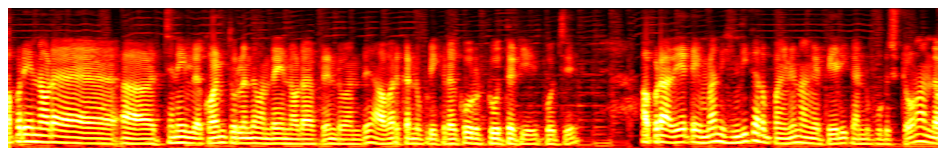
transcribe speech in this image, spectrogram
அப்புறம் என்னோடய சென்னையில் கோயம்புத்தூர்லேருந்து வந்த என்னோடய ஃப்ரெண்டு வந்து அவர் கண்டுபிடிக்கிறதுக்கு ஒரு டூ தேர்ட்டி ஆகிப்போச்சு அப்புறம் அதே டைமில் அந்த ஹிந்திக்கார பையனை நாங்கள் தேடி கண்டுபிடிச்சிட்டோம். அந்த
